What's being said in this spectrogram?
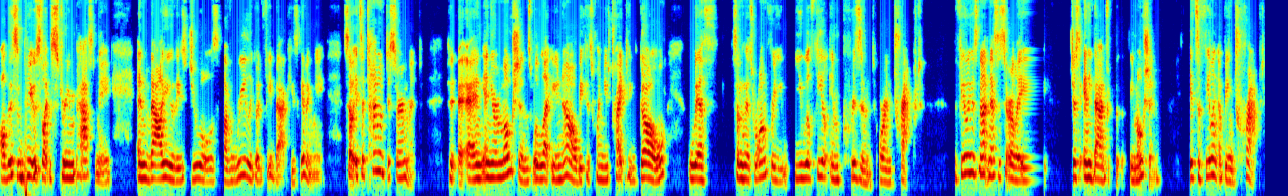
all this abuse like stream past me and value these jewels of really good feedback he's giving me. So it's a time of discernment. And, and your emotions will let you know because when you try to go with something that's wrong for you, you will feel imprisoned or entrapped. The feeling is not necessarily just any bad emotion, it's a feeling of being trapped.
